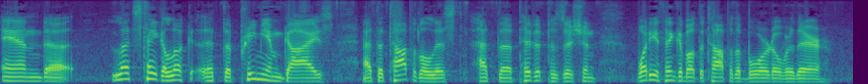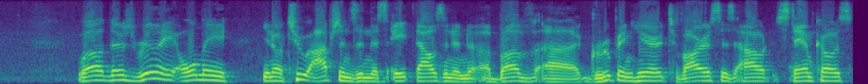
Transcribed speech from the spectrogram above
And uh, let's take a look at the premium guys at the top of the list at the pivot position. What do you think about the top of the board over there? Well, there's really only you know two options in this 8,000 and above uh, grouping here. Tavares is out. Stamkos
